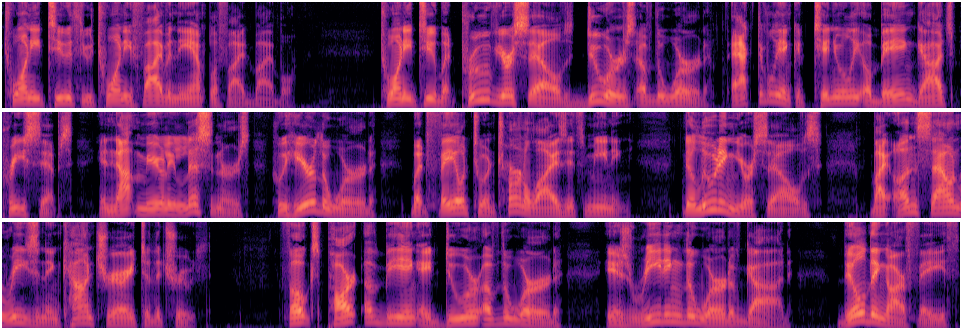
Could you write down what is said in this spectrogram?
22 through 25 in the Amplified Bible. 22 But prove yourselves doers of the word, actively and continually obeying God's precepts, and not merely listeners who hear the word but fail to internalize its meaning, deluding yourselves by unsound reasoning contrary to the truth. Folks, part of being a doer of the Word is reading the Word of God, building our faith,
